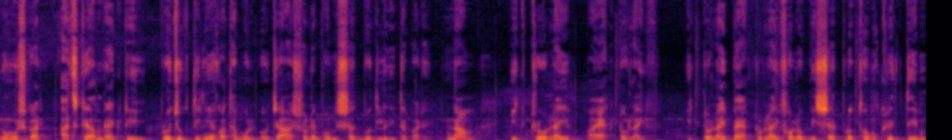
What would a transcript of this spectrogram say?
নমস্কার। আজকে আমরা একটি প্রযুক্তি নিয়ে কথা বলব যা আসলে ভবিষ্যৎ বদলে দিতে পারে। নাম ইকট্রো লাইফ বা অ্যাক্টো লাইফ ইকটো লাইফ বা অ্যাক্টো লাইফ হলো বিশ্বের প্রথম কৃত্রিম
